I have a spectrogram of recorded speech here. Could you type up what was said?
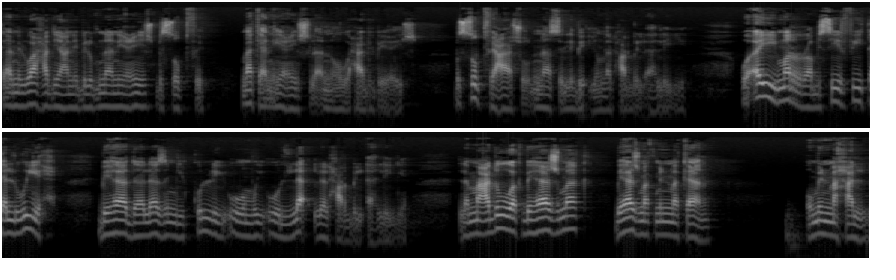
كان الواحد يعني بلبنان يعيش بالصدفة. ما كان يعيش لأنه هو حابب يعيش. بالصدفة عاشوا الناس اللي بقيوا من الحرب الأهلية. وأي مرة بصير في تلويح بهذا لازم الكل يقوم ويقول لا للحرب الأهلية. لما عدوك بهاجمك بهاجمك من مكان ومن محل.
